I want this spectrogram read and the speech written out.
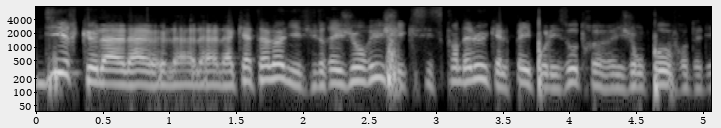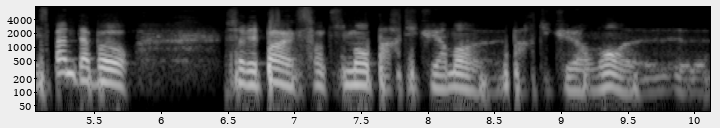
dire que la, Catalogne est une région riche et que c'est scandaleux qu'elle paye pour les autres régions pauvres de l'Espagne. D'abord, ce n'est pas un sentiment particulièrement, particulièrement euh,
